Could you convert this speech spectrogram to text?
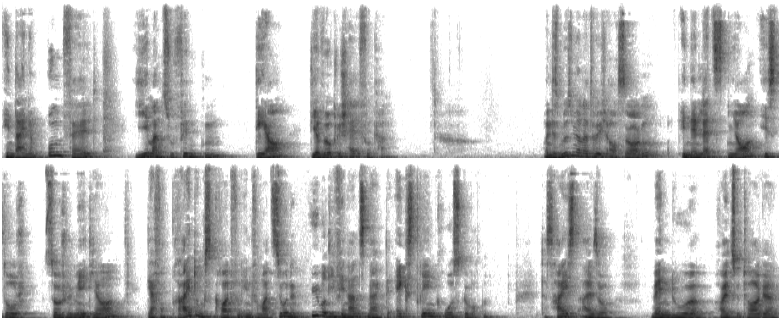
in deinem Umfeld jemand zu finden, der dir wirklich helfen kann. Und jetzt müssen wir natürlich auch sagen, in den letzten Jahren ist durch Social Media der Verbreitungsgrad von Informationen über die Finanzmärkte extrem groß geworden. Das heißt also, wenn du heutzutage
